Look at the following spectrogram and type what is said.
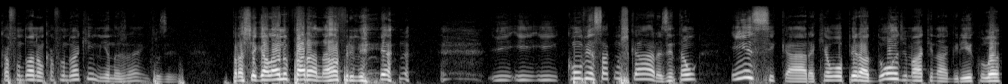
Cafundó não, Cafundó é aqui em Minas, né, inclusive. Para chegar lá no Paraná primeiro e, e, e conversar com os caras. Então, esse cara, que é o operador de máquina agrícola,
